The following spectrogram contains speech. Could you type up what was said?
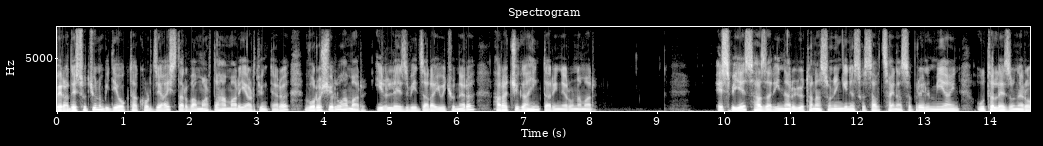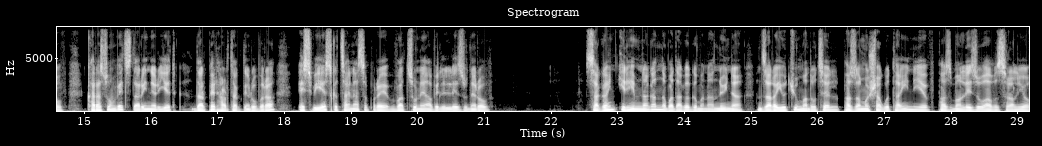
Վերադեսությունը պիտի օգտագործի այս տարվա մարտահամարի արդյունքները որոշելու համար իր լեզվի ծառայությունները հարաճիգա 5 տարիներուն համար։ SPS 1975-ին սկսավ ցայնասպրել միայն 8 լեզուներով. 46 տարիներ յետ դարբեր հարթակներով վրա SPS կցայնասպրե 60-ը ավելի լեզուներով Սակայն իր հիմնական նպատակը կմնա նույնը՝ ծառայություն մատուցել բազմամշակութային եւ բազմալեզու ավստրալիո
